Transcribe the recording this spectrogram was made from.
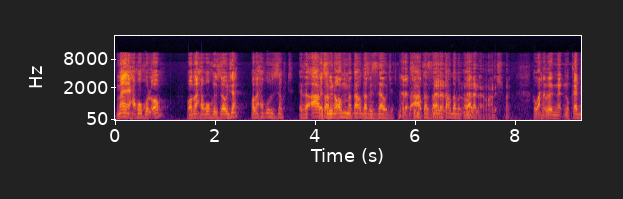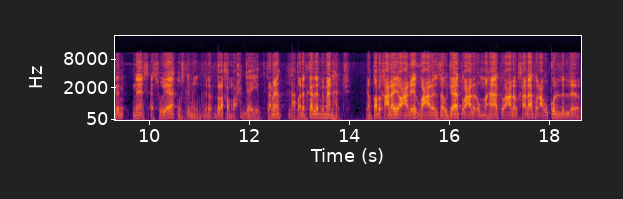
ما هي حقوق الأم؟ وما حقوق الزوجة؟ وما حقوق الزوج؟ إذا أعطى. الأم تغضب الزوجة. لا لا إذا أعطى. الزوجة لا لا تغضب لا الام لا لا معلش. هو إحنا نكلم ناس أسوياء مسلمين ده رقم واحد. جيد. تمام؟ نعم. ونتكلم بمنهج. ينطبق علي وعليك وعلى الزوجات وعلى الأمهات وعلى الخالات وكل ال-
